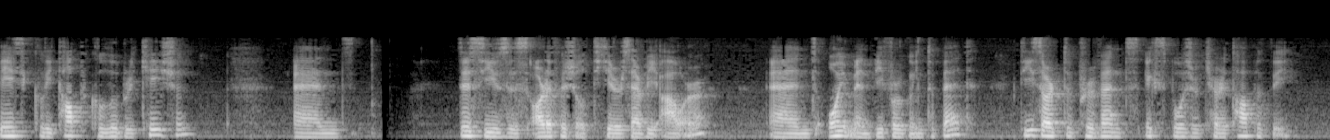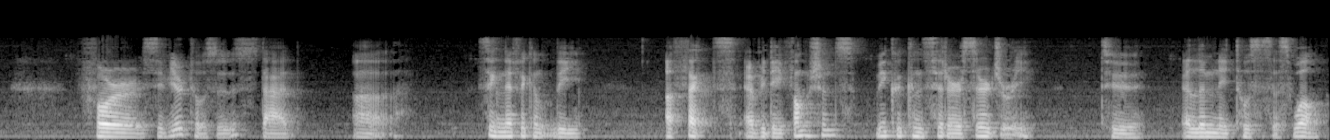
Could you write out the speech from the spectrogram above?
basically topical lubrication and This uses artificial tears every hour and ointment before going to bed. These are to prevent exposure keratopathy. For severe ptosis that uh, significantly affects everyday functions, we could consider surgery to eliminate ptosis as well.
